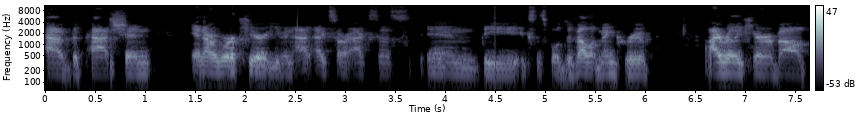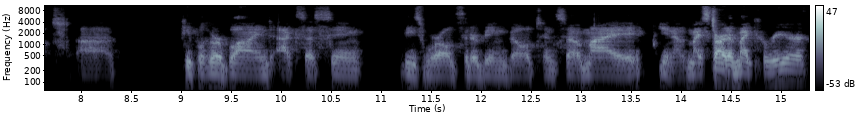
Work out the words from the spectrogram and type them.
have the passion in our work here, even at XR Access in the accessible development group. I really care about uh, people who are blind accessing these worlds that are being built. And so my, you know, my start of my career,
